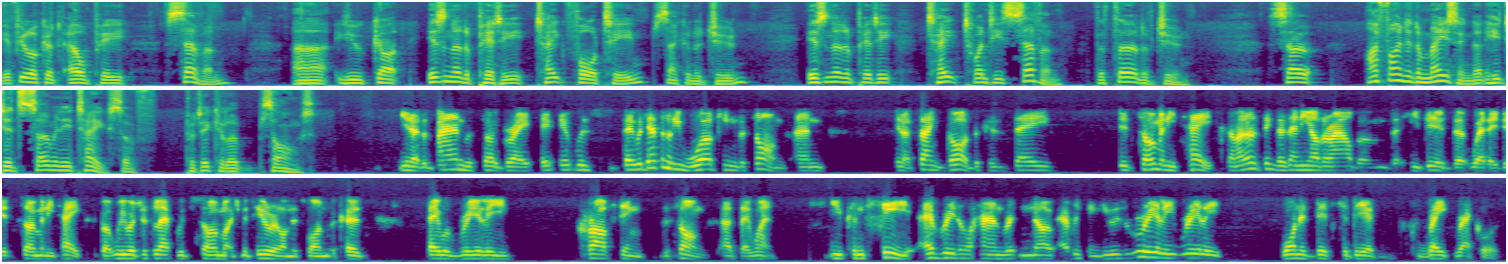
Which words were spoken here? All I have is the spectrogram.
If you look at LP 7, uh, you got Isn't It a Pity, Take 14, 2nd of June. Isn't It a Pity, Take 27, the 3rd of June. So I find it amazing that he did so many takes of particular songs. You know, the band was so great. It, it was they were definitely working the songs, and you know, thank God because they did so many takes. And I don't think there's any other album that he did that where they did so many takes. But we were just left with so much material on this one because they were really crafting the songs as they went. You can see every little handwritten note, everything. He was really, really wanted this to be a great record.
